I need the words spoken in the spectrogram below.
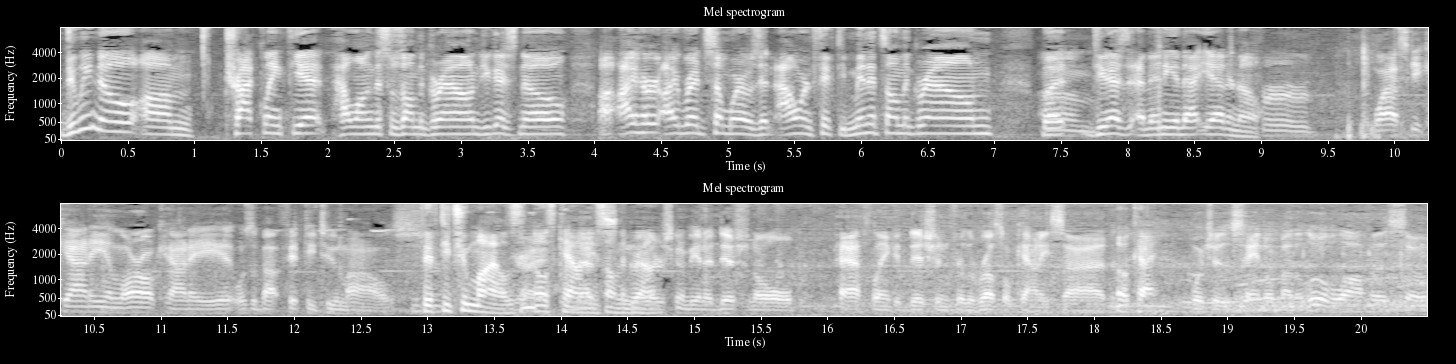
Do we know um, track length yet? How long this was on the ground? You guys know? Uh, I heard, I read somewhere it was an hour and 50 minutes on the ground. But Um, do you guys have any of that yet or no? For Pulaski County and Laurel County, it was about 52 miles. 52 miles in those counties on the ground. There's going to be an additional path link addition for the Russell County side. Okay. Which is handled by the Louisville office, so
